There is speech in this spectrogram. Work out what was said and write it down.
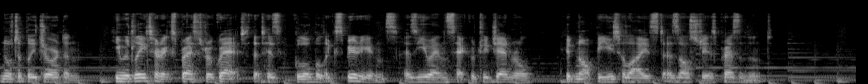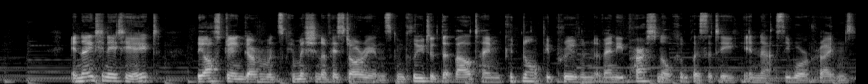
notably Jordan. He would later express regret that his global experience as UN Secretary General could not be utilised as Austria's president. In 1988, the Austrian government's Commission of Historians concluded that Waldheim could not be proven of any personal complicity in Nazi war crimes,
